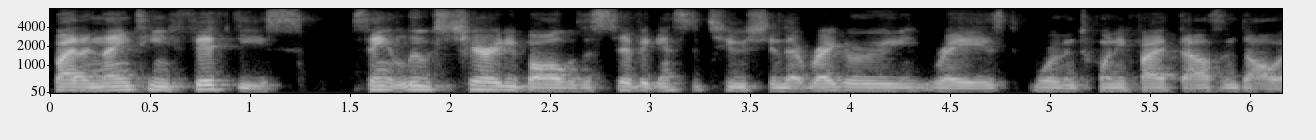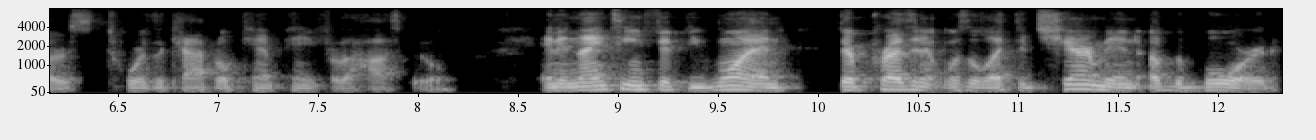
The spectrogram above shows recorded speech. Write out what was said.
By the 1950s, St. Luke's Charity Ball was a civic institution that regularly raised more than $25,000 towards the capital campaign for the hospital. And in 1951, their president was elected chairman of the board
